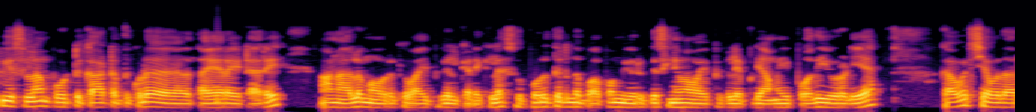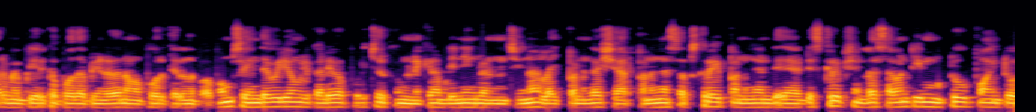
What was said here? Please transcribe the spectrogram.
பீஸ்லாம் போட்டு காட்டுறதுக்கு கூட தயாராகிட்டாரு ஆனாலும் அவருக்கு வாய்ப்புகள் கிடைக்கல. ஸோ பொறுத்திருந்து பார்ப்போம். இவருக்கு சினிமா வாய்ப்புகள் எப்படி அமைப்போது இவருடைய கவர்ச்சி அவதாரம் எப்படி இருக்க போகுது அப்படின்றத நம்ம பொறுத்திருந்து பார்ப்போம். ஸோ இந்த வீடியோ உங்களுக்கு கண்டிப்பாக பிடிச்சிருக்கும்னு நினைக்கிறேன். அப்படின்னு நீங்களும் நினச்சிங்கன்னா லைக் பண்ணுங்கள் ஷேர் பண்ணுங்கள் சப்ஸ்கிரைப் பண்ணுங்கள் டிஸ்கிரிப்ஷனில் செவன்டீன் டூ பாயிண்ட் டூ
